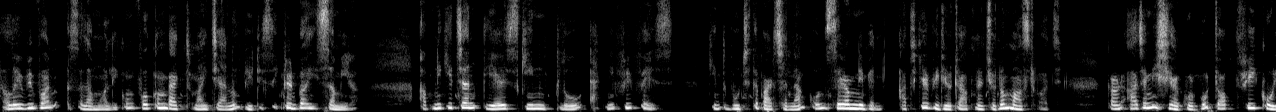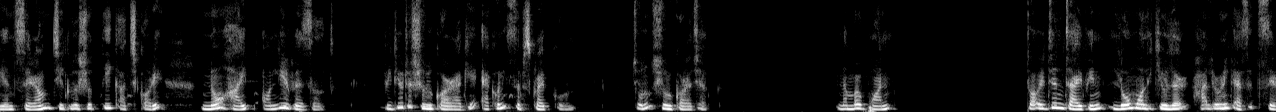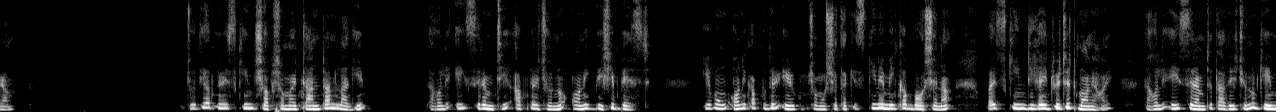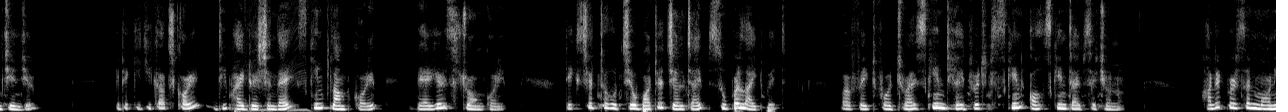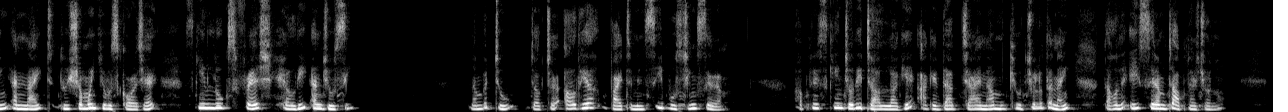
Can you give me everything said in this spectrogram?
Hello everyone, আসসালামু আলাইকুম। Welcome back to my channel Beauty Secret by Samira. আপনি কি চান clear skin, glow, acne free face কিন্তু বুঝতে পারছেন না কোন সেরাম নেবেন? আজকের ভিডিওটা আপনার জন্য মাস্ট ওয়াচ। কারণ আজ আমি শেয়ার করব টপ থ্রি কোরিয়ান সেরাম যেগুলো সত্যিই কাজ করে। No hype, only result. ভিডিওটা শুরু করার আগে এখনই সাবস্ক্রাইব করুন। চলুন শুরু করা যাক। Number one Torriden dive in low molecular hyaluronic acid serum যদি আপনার স্কিন সবসময় টান টান লাগে, তাহলে এই সিরামটি আপনার জন্য অনেক বেশি বেস্ট এবং অনেক আপনাদের এরকম সমস্যা থাকে স্কিনে মেকআপ বসে না বা স্কিন ডিহাইড্রেটেড মনে হয়, তাহলে এই সিরামটা তাদের জন্য গেম চেঞ্জার এটা কি কি কাজ করে? ডিপ হাইড্রেশন দেয় স্কিন প্লাম্প করে ব্যারিয়ার স্ট্রং করে। টেক্সচারটা হচ্ছে water gel type super light weight perfect for dry skin dehydrated skin all skin টাইপসের জন্য। Hundred percent morning and night দুই সময় ইউজ করা যায়। Skin looks fresh healthy and juicy number two doctor Althea vitamin C boosting serum আপনার skin যদি dull লাগে, আগের দাগ যায় না, মুখে উজ্জ্বলতা নাই, তাহলে এই সিরামটা আপনার জন্য।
